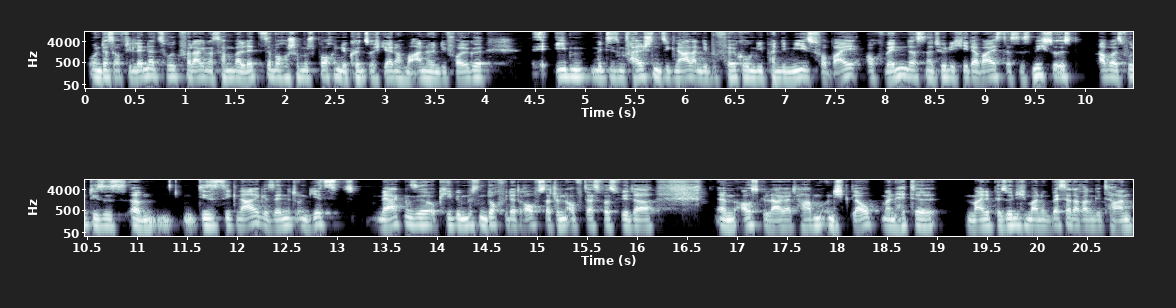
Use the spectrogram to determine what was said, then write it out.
und das auf die Länder zurückverlagern. Das haben wir letzte Woche schon besprochen. Ihr könnt es euch gerne nochmal anhören, die Folge. Eben mit diesem falschen Signal an die Bevölkerung, die Pandemie ist vorbei, auch wenn das natürlich jeder weiß, dass es nicht so ist. Aber es wurde dieses, ähm, dieses Signal gesendet und jetzt merken sie, okay, wir müssen doch wieder draufsatteln auf das, was wir da ähm, ausgelagert haben. Und ich glaube, man hätte meine persönliche Meinung besser daran getan,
